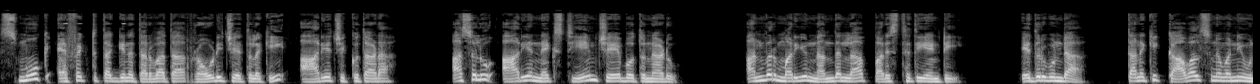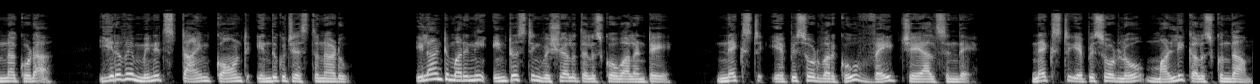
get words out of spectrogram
స్మోక్ ఎఫెక్ట్ తగ్గిన తర్వాత రౌడీ చేతులకి ఆర్య చిక్కుతాడా? అసలు ఆర్య నెక్స్ట్ ఏం చేయబోతున్నాడు? అన్వర్ మరియు నందన్లా పరిస్థితి ఏంటి? ఎదురుగుండా తనకి కావాల్సినవన్నీ ఉన్నా కూడా ఇరవై మినిట్స్ టైం కౌంట్ ఎందుకు చేస్తున్నాడు? ఇలాంటి మరిన్ని ఇంట్రెస్టింగ్ విషయాలు తెలుసుకోవాలంటే నెక్స్ట్ ఎపిసోడ్ వరకు వెయిట్ చేయాల్సిందే. నెక్స్ట్ ఎపిసోడ్లో మళ్ళీ కలుసుకుందాం.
